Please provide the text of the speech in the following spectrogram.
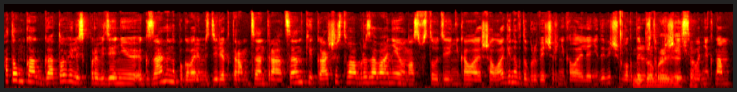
О том, как готовились к проведению экзамена, поговорим с директором Центра оценки качества образования. У нас в студии Николай Шалагинов. Добрый вечер, Николай Леонидович. Благодарю, Добрый что пришли вечер. сегодня к нам.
